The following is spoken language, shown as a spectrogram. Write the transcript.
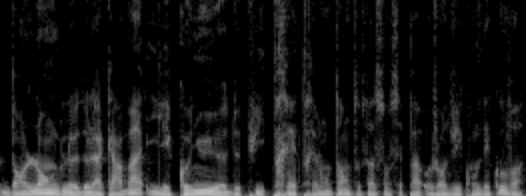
dans l'angle de la Kaaba, il est connu depuis très très longtemps. De toute façon, c'est pas aujourd'hui qu'on le découvre.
